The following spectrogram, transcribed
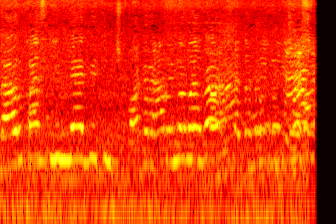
दारू पास तुमची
